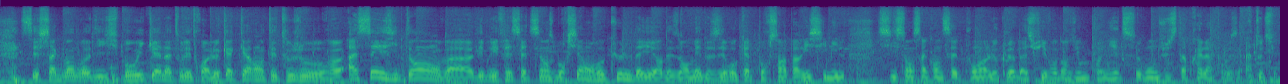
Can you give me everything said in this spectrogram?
C'est chaque vendredi. Bon week-end à tous les trois. Le CAC 40 est toujours assez hésitant. On va débriefer cette séance boursière. On recule d'ailleurs désormais de 0,4% à Paris, 6657 points. Le club à suivre dans une poignée de secondes juste après la pause. À tout de suite.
